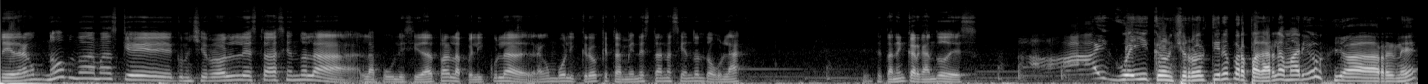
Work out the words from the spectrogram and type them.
De Dragon, no, pues nada más que Crunchyroll está haciendo la, la publicidad para la película de Dragon Ball y creo que también están haciendo el doblaje. Se están encargando de eso. Ay, güey, Crunchyroll tiene para pagarle a Mario y a René.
